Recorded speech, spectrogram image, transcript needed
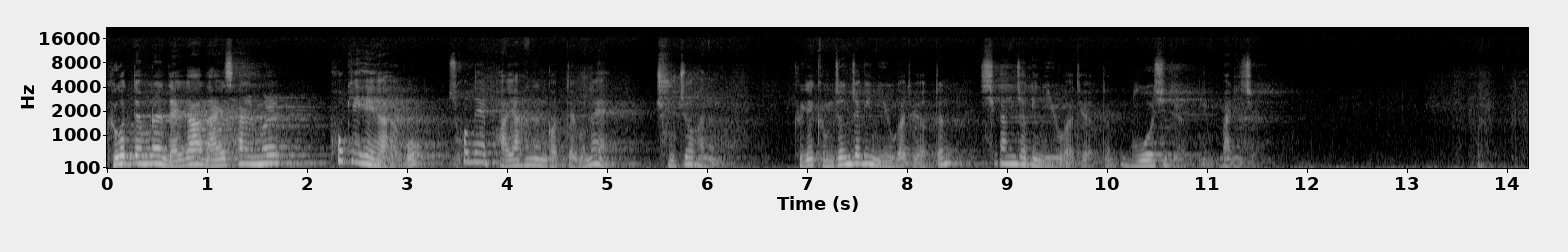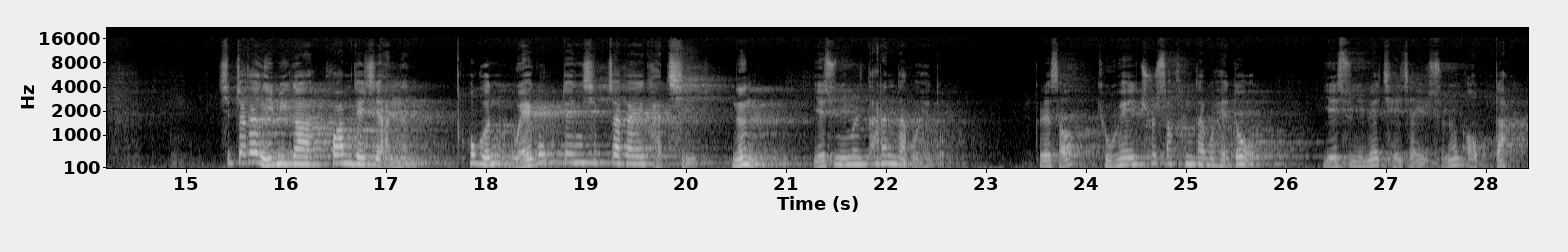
그것 때문에 내가 나의 삶을 포기해야 하고 손해 봐야 하는 것 때문에 주저하는 것. 그게 금전적인 이유가 되었든 시간적인 이유가 되었든 무엇이 되었든 말이죠. 십자가의 의미가 포함되지 않는 혹은 왜곡된 십자가의 가치는 예수님을 따른다고 해도 그래서 교회에 출석한다고 해도 예수님의 제자일 수는 없다.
